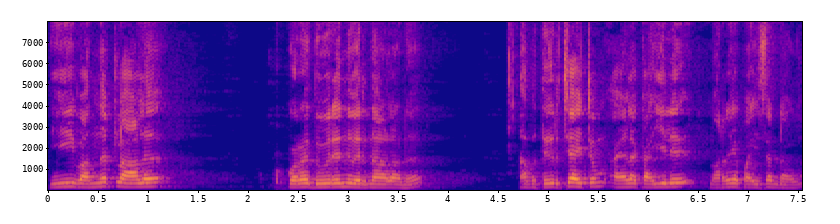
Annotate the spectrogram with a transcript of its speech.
ഈ വന്നിട്ടുള്ള ആൾ കുറേ ദൂരെ നിന്ന് വരുന്ന ആളാണ്. അപ്പോൾ തീർച്ചയായിട്ടും അയാളെ കയ്യിൽ നിറയെ പൈസ ഉണ്ടാവും.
